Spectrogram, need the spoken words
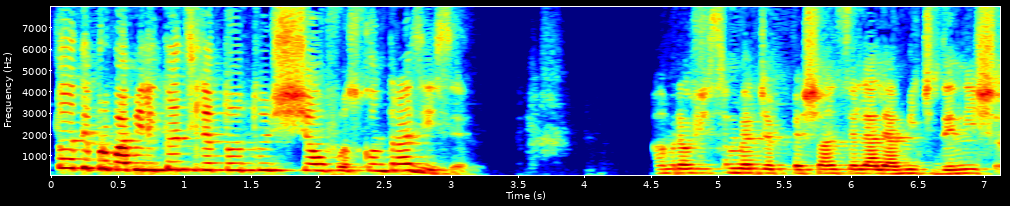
toate probabilitățile totuși au fost contrazise am reușit să mergem pe șansele alea mici de nișă.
